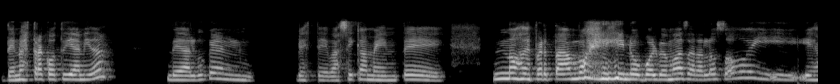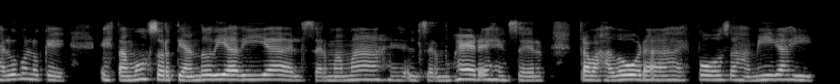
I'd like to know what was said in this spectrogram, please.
de nuestra cotidianidad, de algo que este, básicamente nos despertamos y nos volvemos a cerrar los ojos y, es algo con lo que estamos sorteando día a día el ser mamás, el ser mujeres, el ser trabajadoras, esposas, amigas y,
